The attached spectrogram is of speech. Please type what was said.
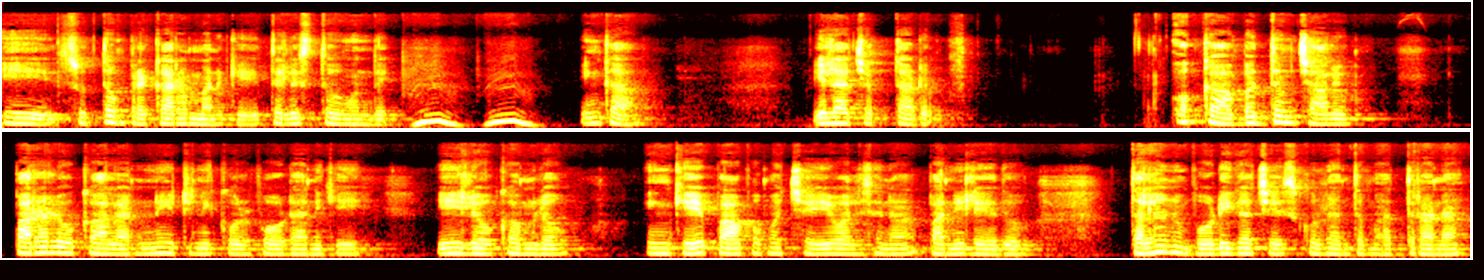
ఈ సుత్తం ప్రకారం మనకి తెలుస్తూ ఉంది. ఇంకా ఇలా చెప్తాడు. ఒక్క అబద్ధం చాలు. పరలోకాలన్నిటినీ కోల్పోవడానికి ఈ లోకంలో ఇంకే పాపము చేయవలసిన పని లేదు. తలను బోడిగా చేసుకున్నంత మాత్రాన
